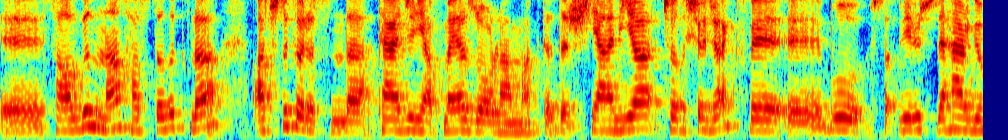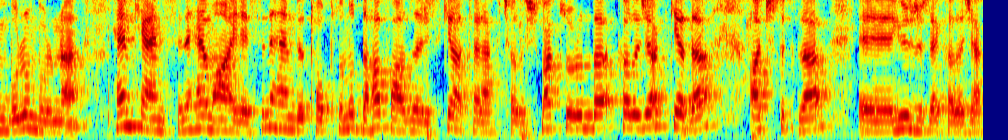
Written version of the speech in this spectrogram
e, salgınla, hastalıkla açlık arasında tercih yapmaya zorlanmaktadır. Yani ya çalışacak ve e, bu virüsle her gün burun buruna hem kendisini hem ailesini hem de toplumu daha fazla riske atarak çalışmak zorunda kalacak ya da açlıkla e, yüz yüze kalacak.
